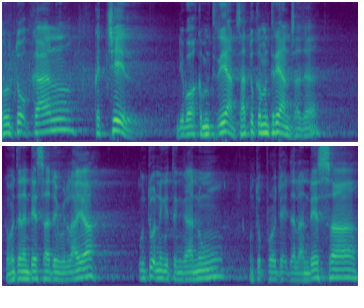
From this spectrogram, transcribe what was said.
Peruntukan kecil di bawah kementerian, satu kementerian saja, Kementerian Desa dan Wilayah untuk Negeri Tengganu, untuk projek jalan desa,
